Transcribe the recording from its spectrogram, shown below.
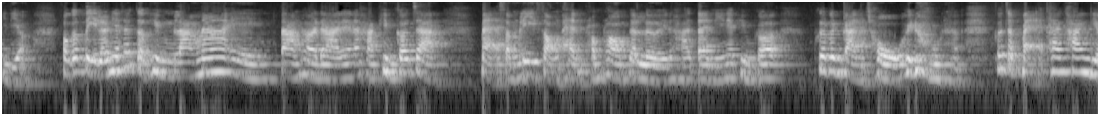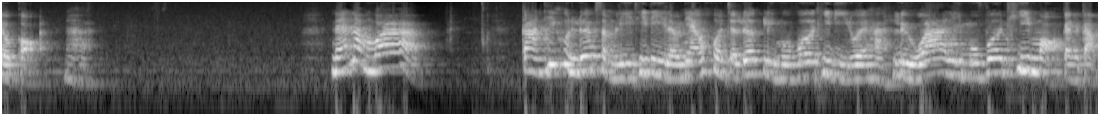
ทีเดียว ปกติแล้วเนี่ยถ้าเกิดพิมพ์ล้างหน้าเองตามธรรมดาเนี่ยนะคะ พิมพ์ก็จะแปะสำลีสองแผ่นพร้อม ๆ กันเลยนะคะ แต่นี้เนี่ยพิมพ์ก็เพื่อเป็นการโชว์ให้ดูนะก็จะแปะแค่ข้างเดียวก่อนนะคะแนะนำว่า การที่คุณเลือกสำลีที่ดีแล้วเนี่ยก็ควรจะเลือกรีมูเวอร์ที่ดีด้วยค่ะ หรือว่ารีมูเวอร์ที่เหมาะกันกับ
